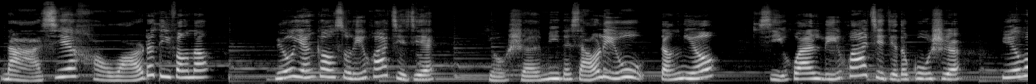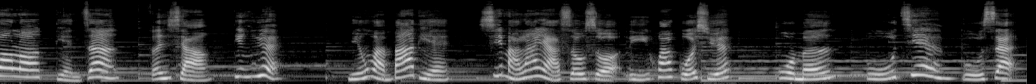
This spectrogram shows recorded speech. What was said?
哪些好玩的地方呢？留言告诉梨花姐姐，有神秘的小礼物等你哦。喜欢梨花姐姐的故事，别忘了点赞、分享、订阅。明晚八点，喜马拉雅搜索“梨花国学”，我们不见不散。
